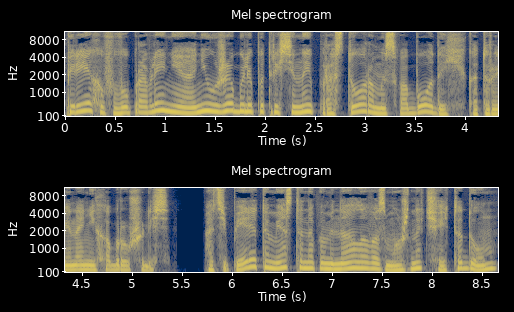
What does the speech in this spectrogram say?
Переехав в управление, они уже были потрясены простором и свободой, которые на них обрушились. А теперь это место напоминало, возможно, чей-то дом.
